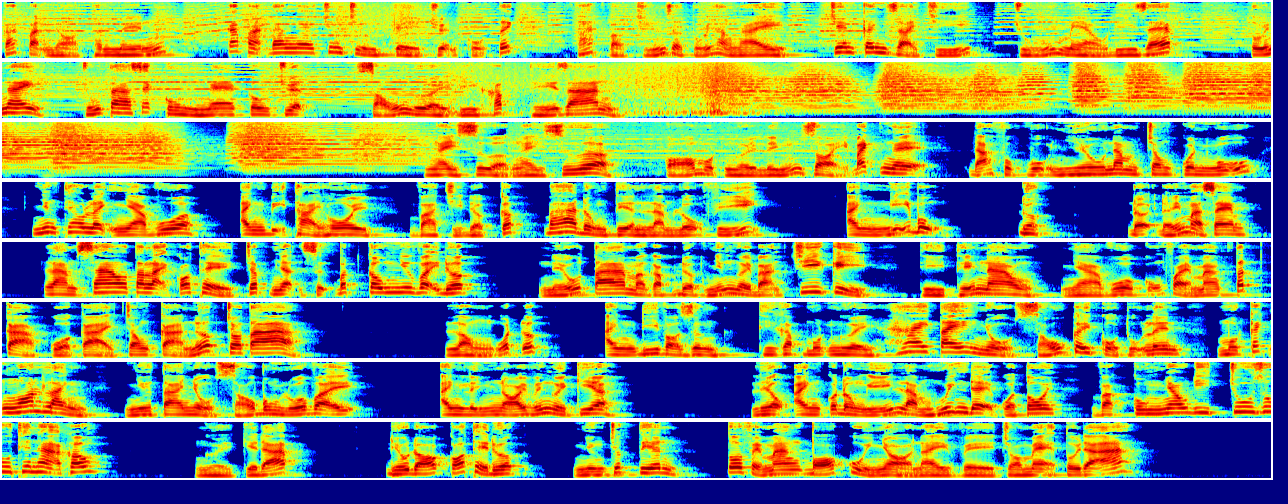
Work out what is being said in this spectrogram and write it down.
Các bạn nhỏ thân mến, các bạn đang nghe chương trình kể chuyện cổ tích phát vào 9 giờ tối hàng ngày trên kênh giải trí Chú Mèo Đi Dép. Tối nay, chúng ta sẽ cùng nghe câu chuyện 6 người đi khắp thế gian. Ngày xưa ngày xưa, có một người lính giỏi bách nghệ đã phục vụ nhiều năm trong quân ngũ, nhưng theo lệnh nhà vua, anh bị thải hồi và chỉ được cấp 3 đồng tiền làm lộ phí. Anh nghĩ bụng, được, đợi đấy mà xem, làm sao ta lại có thể chấp nhận sự bất công như vậy được? Nếu ta mà gặp được những người bạn tri kỷ thì thế nào nhà vua cũng phải mang tất cả của cải trong cả nước cho ta. Lòng uất ức, anh đi vào rừng thì gặp một người hai tay nhổ sáu cây cổ thụ lên một cách ngon lành như ta nhổ sáu bông lúa vậy. Anh lính nói với người kia, liệu anh có đồng ý làm huynh đệ của tôi và cùng nhau đi chu du thiên hạ không? Người kia đáp, điều đó có thể được, nhưng trước tiên tôi phải mang bó củi nhỏ này về cho mẹ tôi đã.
